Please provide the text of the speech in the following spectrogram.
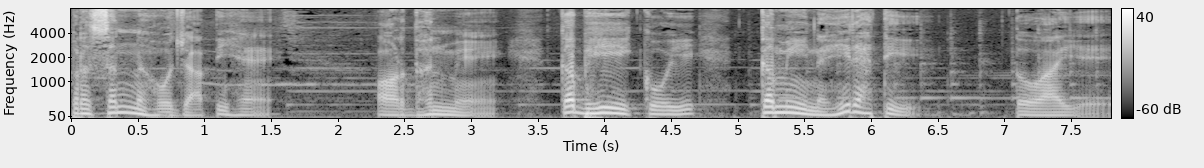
प्रसन्न हो जाती हैं और धन में कभी कोई कमी नहीं रहती। तो आइए,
